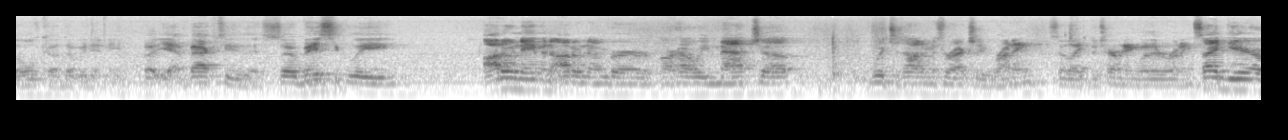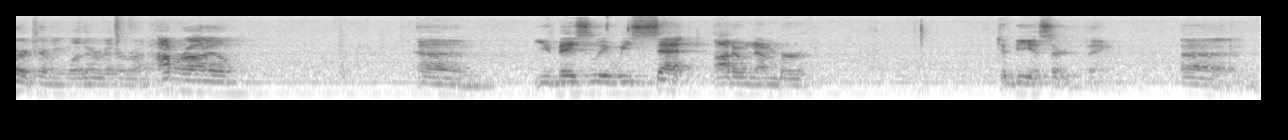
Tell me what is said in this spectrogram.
was old code that we didn't need. But yeah, back to this. So basically, auto name and auto number are how we match up which autonomous we're actually running. So like determining whether we're running side gear or determining whether we're gonna run hopper auto. Um, you basically, we set auto number to be a certain thing. Um,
